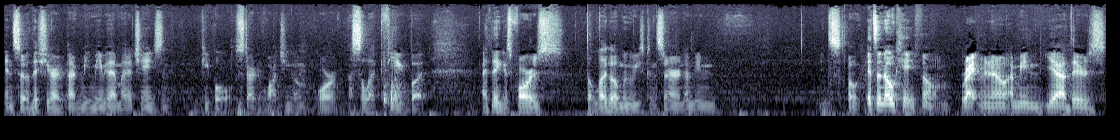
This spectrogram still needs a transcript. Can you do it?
And so this year, I, I mean, maybe that might have changed and people started watching them, or a select few. But I think as far as the Lego movie is concerned, I mean, it's oh, it's an okay film, Right. You know, I mean, yeah, there's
